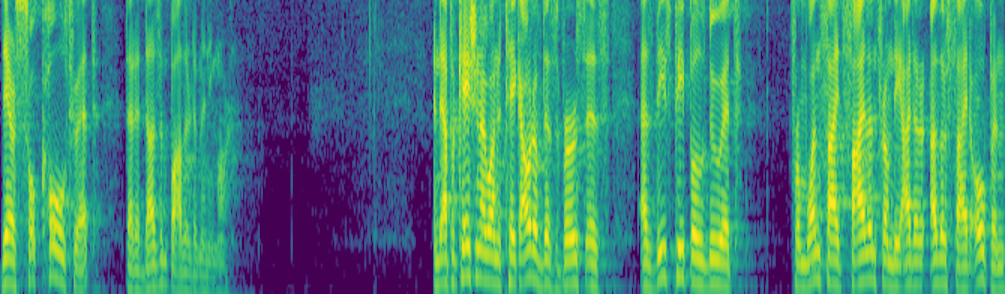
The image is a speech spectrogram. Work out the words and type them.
they are so cold to it that it doesn't bother them anymore. And the application I want to take out of this verse is as these people do it from one side silent, from the other, other side open,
